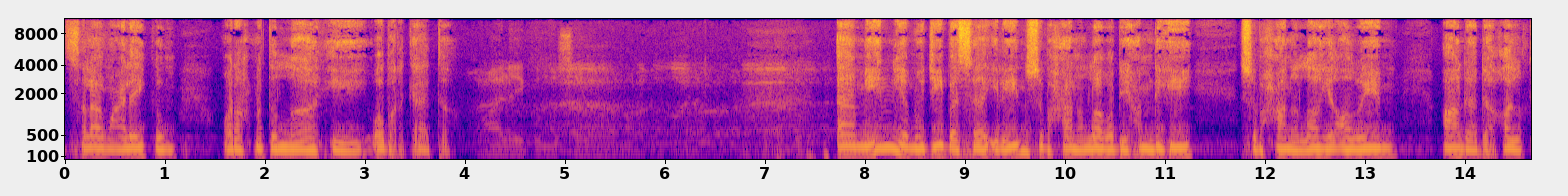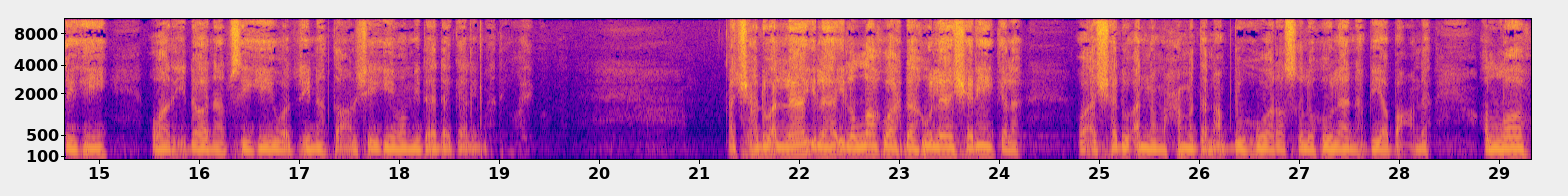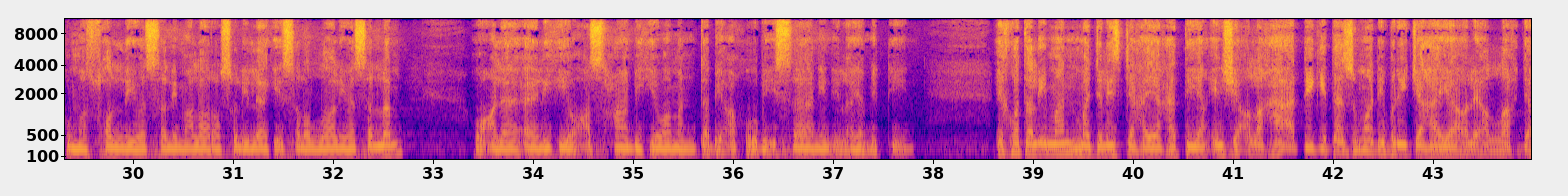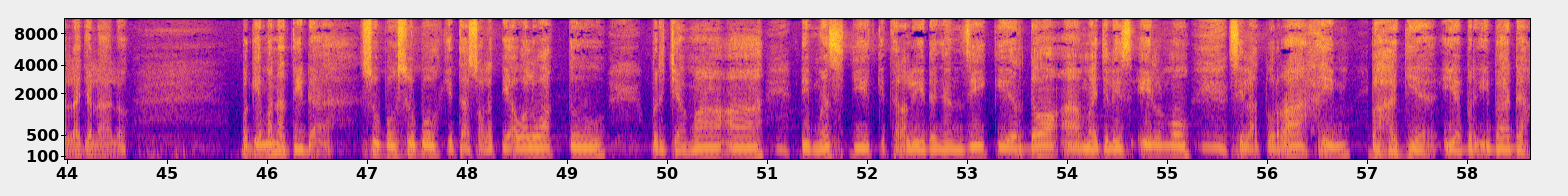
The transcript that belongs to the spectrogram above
Assalamualaikum warahmatullahi wabarakatuh. Amin ya mujib sailin subhanallah wa bihamdihi subhanallahil azim adada khalqihi wa rida nafsihi wa zinata arshihi wa midada kalimati Ashhadu an la ilaha illallah wahdahu la syarika lah wa ashhadu anna muhammadan abduhu wa rasuluhu la nabiyya ba'dah Allahumma salli wa sallim ala rasulillahi sallallahu alaihi wasallam wa ala alihi wa ashabihi wa man tabi'ahu bi isanin ila yamiddin. Ikhwatal iman majelis cahaya hati yang insya Allah hati kita semua diberi cahaya oleh Allah Jalla Jalaluh. Bagaimana tidak subuh-subuh kita sholat di awal waktu, berjamaah di masjid, kita lalui dengan zikir, doa, majelis ilmu, silaturahim, bahagia ia beribadah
